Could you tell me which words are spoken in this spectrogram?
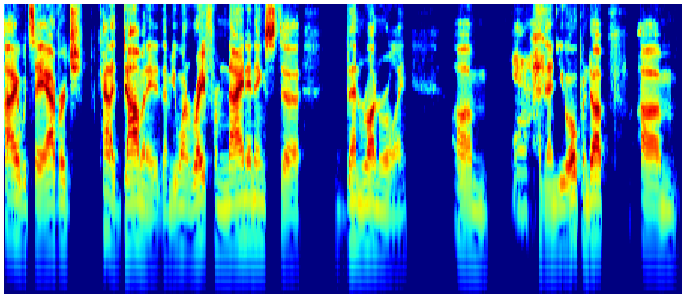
I would say average, kind of dominated them. You went right from nine innings to then run ruling. Um, Yeah. and then you opened up um,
